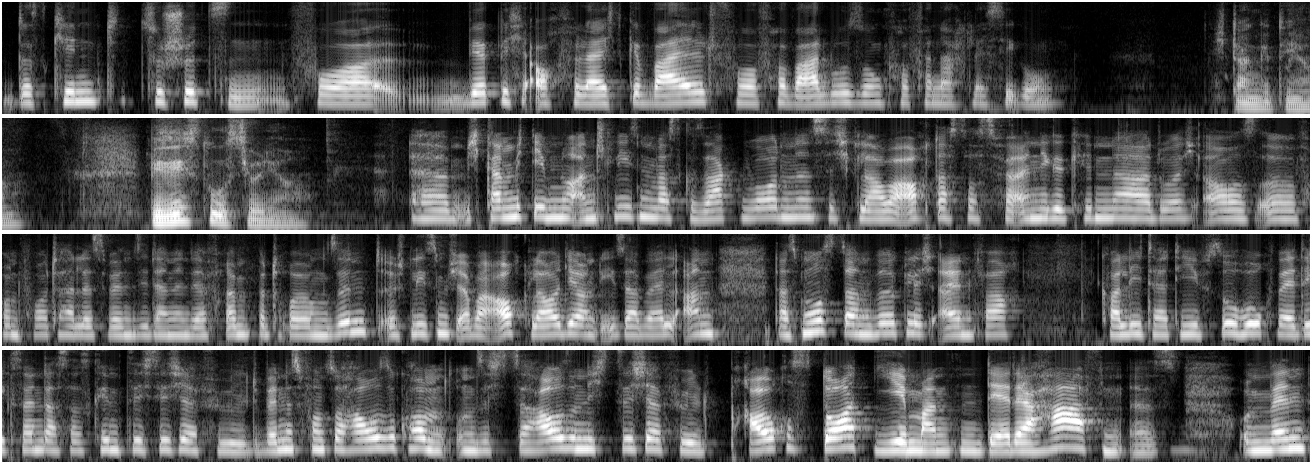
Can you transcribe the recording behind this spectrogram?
das Kind zu schützen vor wirklich auch vielleicht Gewalt, vor Verwahrlosung, vor Vernachlässigung. Ich danke dir. Wie siehst du es, Julia? Ähm, ich kann mich dem nur anschließen, was gesagt worden ist. Ich glaube auch, dass das für einige Kinder durchaus äh, von Vorteil ist, wenn sie dann in der Fremdbetreuung sind. Ich schließe mich aber auch Claudia und Isabel an. Das muss dann wirklich einfach qualitativ so hochwertig sein, dass das Kind sich sicher fühlt. Wenn es von zu Hause kommt und sich zu Hause nicht sicher fühlt, braucht es dort jemanden, der der Hafen ist. Und wenn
